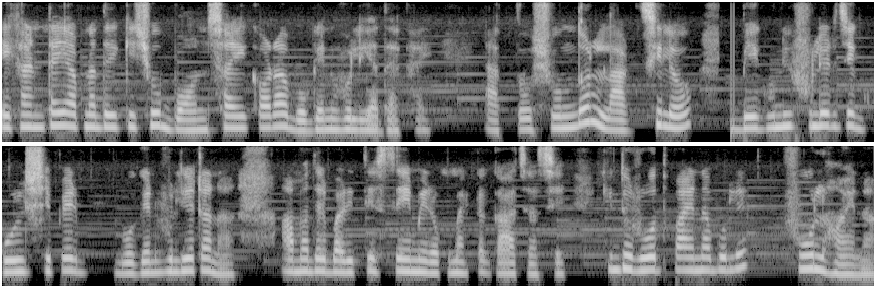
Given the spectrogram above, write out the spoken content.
এখানটাই আপনাদের কিছু বনসাই করা বোগেনভলিয়া দেখায়। এত সুন্দর লাগছিল। বেগুনি ফুলের যে গোল শেপের বোগেনভলিয়াটা না, আমাদের বাড়িতে সেম এরকম একটা গাছ আছে। কিন্তু রোদ পায় না বলে ফুল হয় না।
